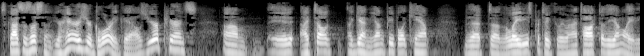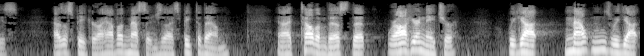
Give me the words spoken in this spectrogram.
So God says, listen, your hair is your glory, gals. Your appearance, um, it, I tell, again, young people at camp that uh, the ladies, particularly, when I talk to the young ladies as a speaker, I have a message that I speak to them. And I tell them this that we're out here in nature. We got mountains, we got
